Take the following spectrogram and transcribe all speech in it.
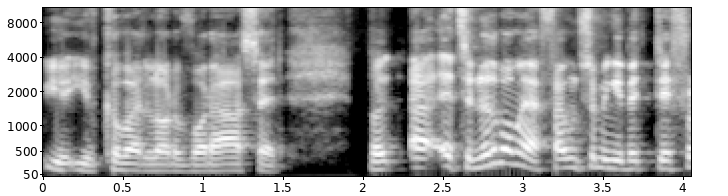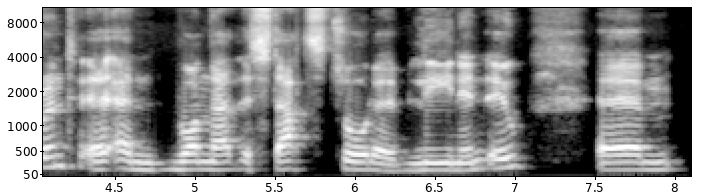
you, have covered a lot of what I said. But uh, it's another one where I found something a bit different uh, and one that the stats sort of lean into. Um,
